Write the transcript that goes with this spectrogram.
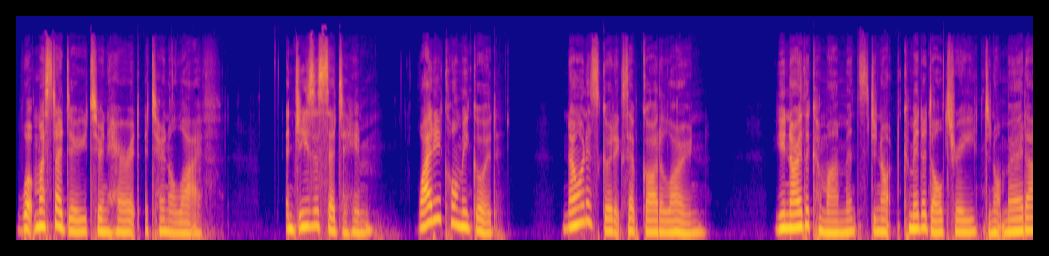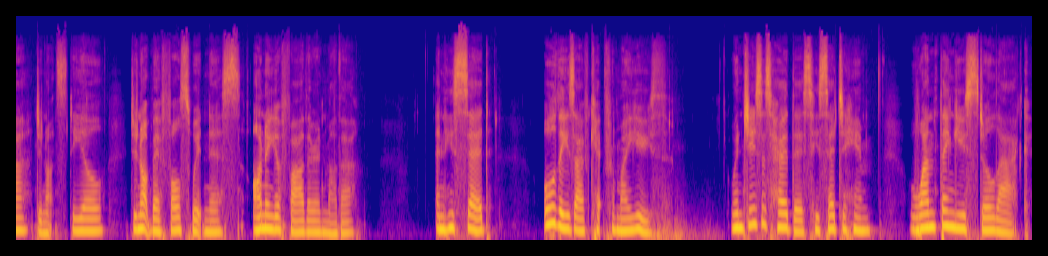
what must I do to inherit eternal life? And Jesus said to him, Why do you call me good? No one is good except God alone. You know the commandments do not commit adultery, do not murder, do not steal, do not bear false witness, honor your father and mother. And he said, all these I have kept from my youth. When Jesus heard this, he said to him, One thing you still lack.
